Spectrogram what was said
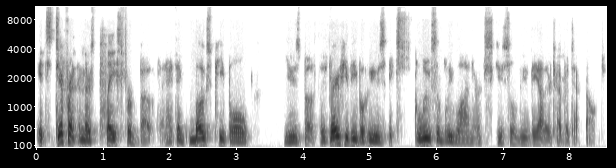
it's different, and there's place for both. And I think most people use both. There's very few people who use exclusively one or exclusively the other type of technology.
